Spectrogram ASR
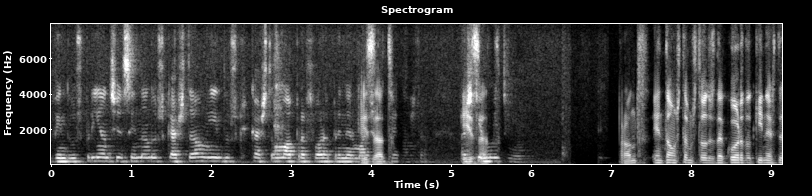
vindo os experientes ensinando os que cá estão e dos que cá estão lá para fora aprender mais. Exato. Acho Exato. que é muito bom. Pronto, então estamos todos de acordo aqui nesta,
